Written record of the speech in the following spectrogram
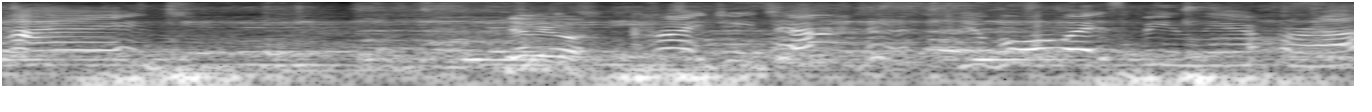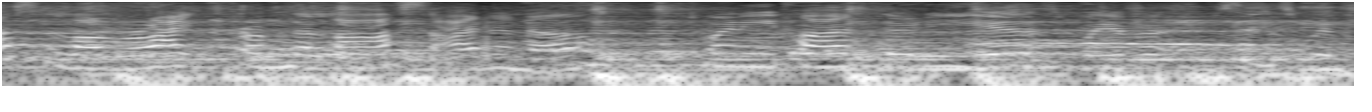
Hi, hi, Jija. You've always been there for us, right from the last, I don't know, 25, 30 years, wherever, since we've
